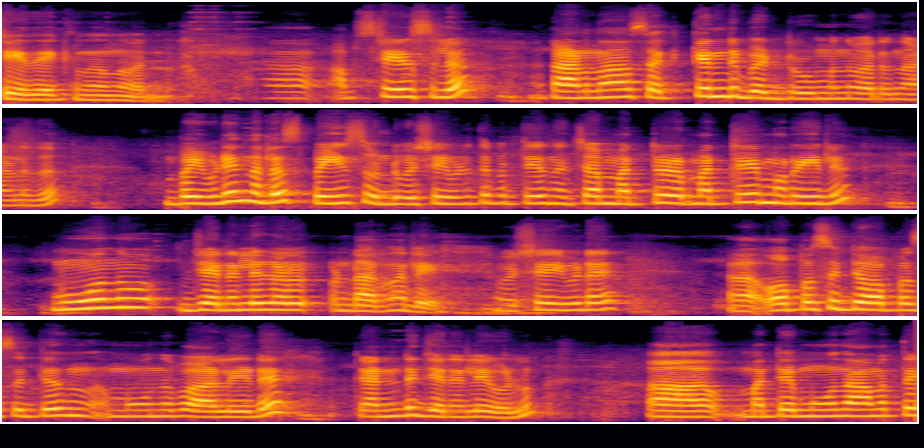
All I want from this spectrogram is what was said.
ചെയ്തേക്കുന്നതെന്ന് പറഞ്ഞു. അപ്സ്റ്റേഴ്സിൽ കാണുന്ന സെക്കൻഡ് ബെഡ്റൂം എന്ന് പറയുന്നതാണിത്. അപ്പോൾ ഇവിടെ നല്ല സ്പേസ് ഉണ്ട്. പക്ഷേ ഇവിടുത്തെ പ്രത്യേകത എന്ന് വെച്ചാൽ മറ്റേ മറ്റേ മുറിയിൽ മൂന്ന് ജനലുകൾ ഉണ്ടായിരുന്നു അല്ലേ പക്ഷേ ഇവിടെ ഓപ്പോസിറ്റ് ഓപ്പോസിറ്റ് മൂന്ന് പാളിയുടെ രണ്ട് ജനലേ ഉള്ളൂ. മറ്റേ മൂന്നാമത്തെ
